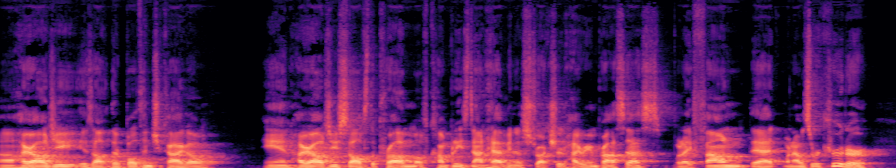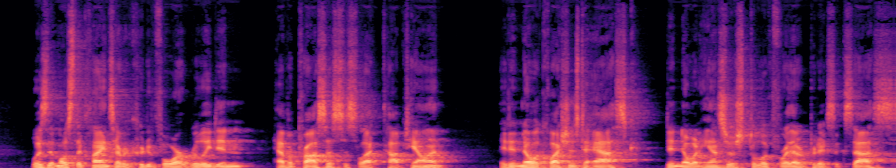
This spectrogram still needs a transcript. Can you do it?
Uh, Hireology is out, they're both in Chicago, and Hireology solves the problem of companies not having a structured hiring process. What I found that when I was a recruiter was that most of the clients I recruited for really didn't have a process to select top talent. They didn't know what questions to ask, didn't know what answers to look for that would predict success.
